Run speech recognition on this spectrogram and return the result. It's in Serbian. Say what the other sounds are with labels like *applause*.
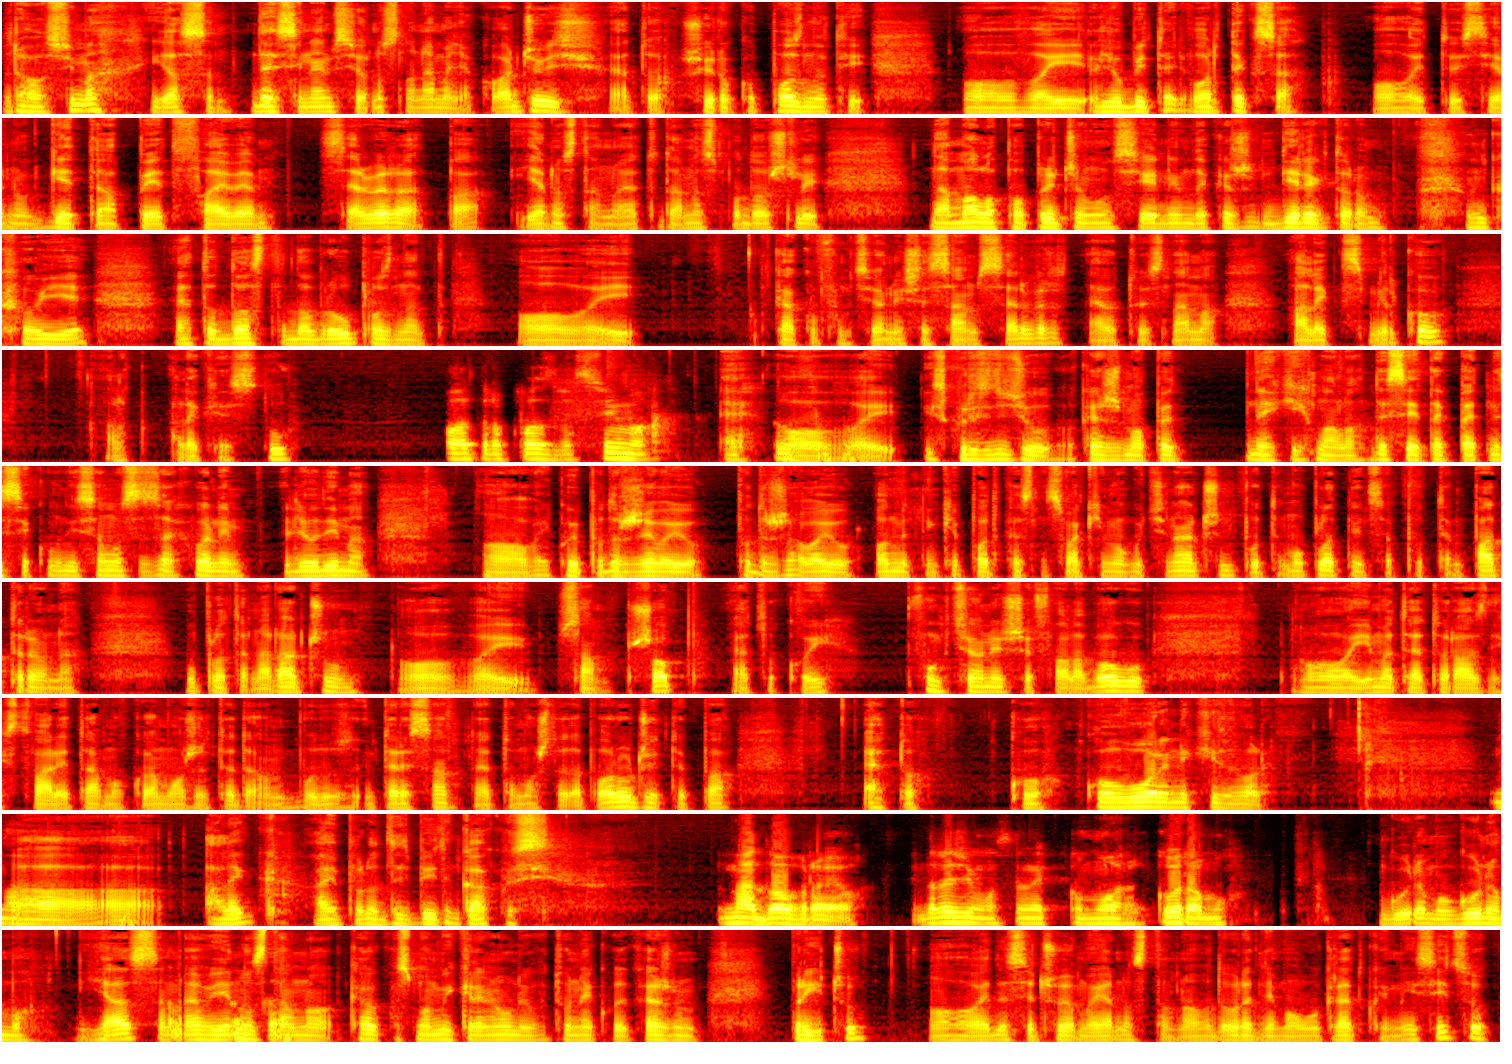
Zdravo svima, ja sam Desin MC, odnosno Nemanja Kovačević, eto, široko poznati ovaj, ljubitelj Vortexa, ovaj, to je jednog GTA 5 5M servera, pa jednostavno, eto, danas smo došli da malo popričamo s jednim, da kažem, direktorom *laughs* koji je, eto, dosta dobro upoznat ovaj, kako funkcioniše sam server. Evo, tu je s nama Aleks Milkov. Aleks, jesi tu? Pozdrav, pozdrav svima. E, ovaj, iskoristit ću, kažem opet, nekih malo desetak, 15 sekundi, samo se zahvalim ljudima ovaj, koji podržavaju, podržavaju odmetnike podcast na svaki mogući način, putem uplatnica, putem Patreona, uplata na račun, ovaj, sam shop, eto, koji funkcioniše, hvala Bogu. Ovaj, imate eto raznih stvari tamo koje možete da vam budu interesantne, eto možete da poručite, pa eto, ko, ko voli nek izvoli. No. A, Aleg, aj prvo da izbitim kako si. Ma dobro, evo, držimo se nekako mora, guramo. Guramo, guramo. Ja sam evo jednostavno, kako smo mi krenuli u tu neku, da kažem, priču, ovaj, da se čujemo jednostavno, da uradimo ovu kratku emisicu,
